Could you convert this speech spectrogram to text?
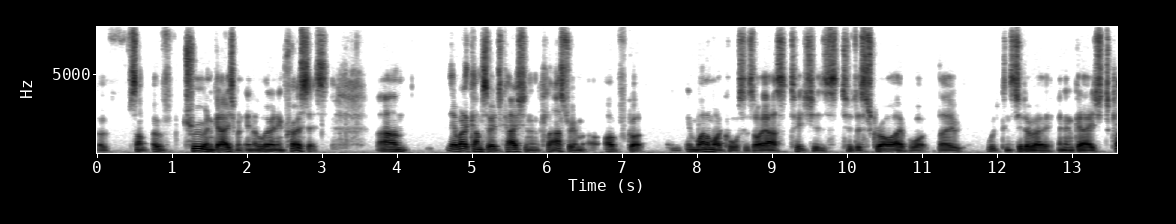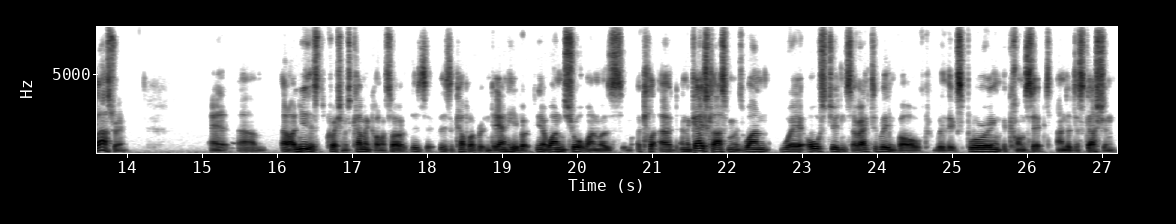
of some of true engagement in a learning process. Um, now, when it comes to education the classroom, I've got in one of my courses I asked teachers to describe what they would consider a, an engaged classroom, and um, and I knew this question was coming, Colin. So there's there's a couple I've written down here, but you know, one short one was cl- uh, an engaged classroom was one where all students are actively involved with exploring the concept under discussion.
